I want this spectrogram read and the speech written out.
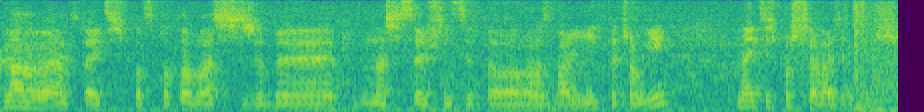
Planowałem tutaj coś podspotować, żeby nasi sojusznicy to rozwalili, te czołgi. No i coś postrzelać również.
